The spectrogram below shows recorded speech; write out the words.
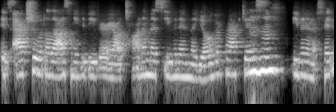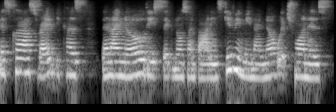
it's actually what allows me to be very autonomous even in the yoga practice Mm-hmm. even in a fitness class right because then i know these signals my body's giving me and i know which one is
